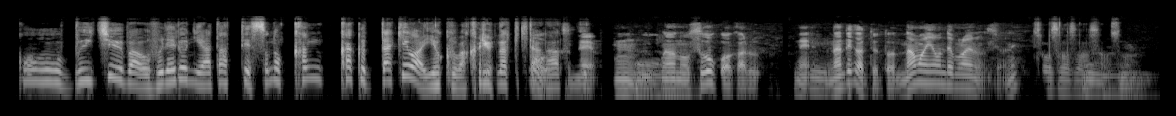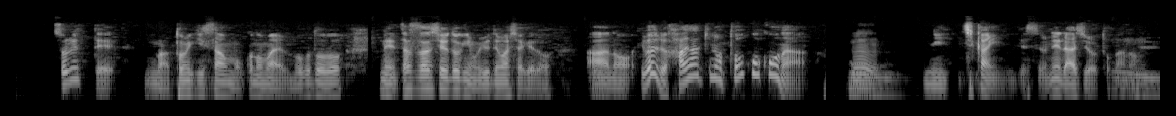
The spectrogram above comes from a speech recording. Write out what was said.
こう、VTuber を触れるにあたって、その感覚だけはよくわかるようになってきたそうなですね。うん。うんあの、すごくわかる。ね。うんなんでかっていうと、名前呼んでもらえるんですよね。そうそうそうそうそう。うんそれって、まあ、富木さんもこの前、僕とね、雑談してる時にも言ってましたけど、あの、いわゆるハガキの投稿コーナうんーに近いんですよね、ラジオとかの。うん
